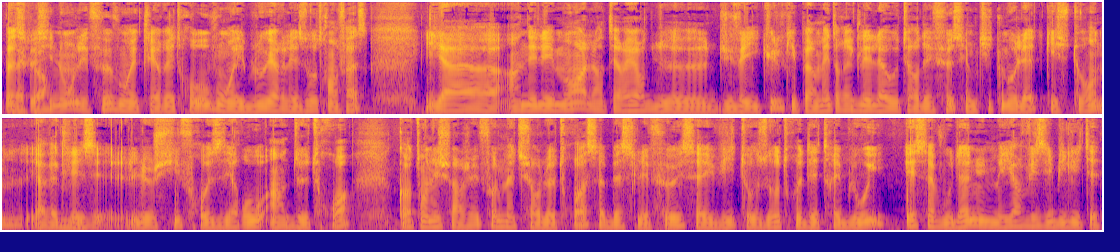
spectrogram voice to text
parce que sinon les feux vont éclairer trop haut, vont éblouir les autres en face. Il y a un élément à l'intérieur du véhicule qui permet de régler la hauteur des feux. C'est une petite molette qui se tourne avec mmh. les, le chiffre 0, 1, 2, 3. Quand on est chargé, il faut le mettre sur le 3, ça baisse les feux et ça évite aux autres d'être éblouis et ça vous donne une meilleure visibilité.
